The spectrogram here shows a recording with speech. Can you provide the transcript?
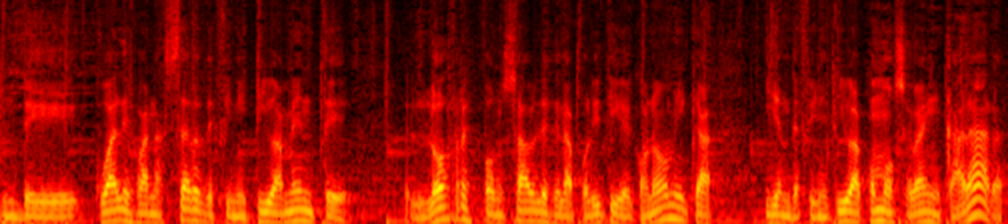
de cuáles van a ser definitivamente los responsables de la política económica y en definitiva cómo se va a encarar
